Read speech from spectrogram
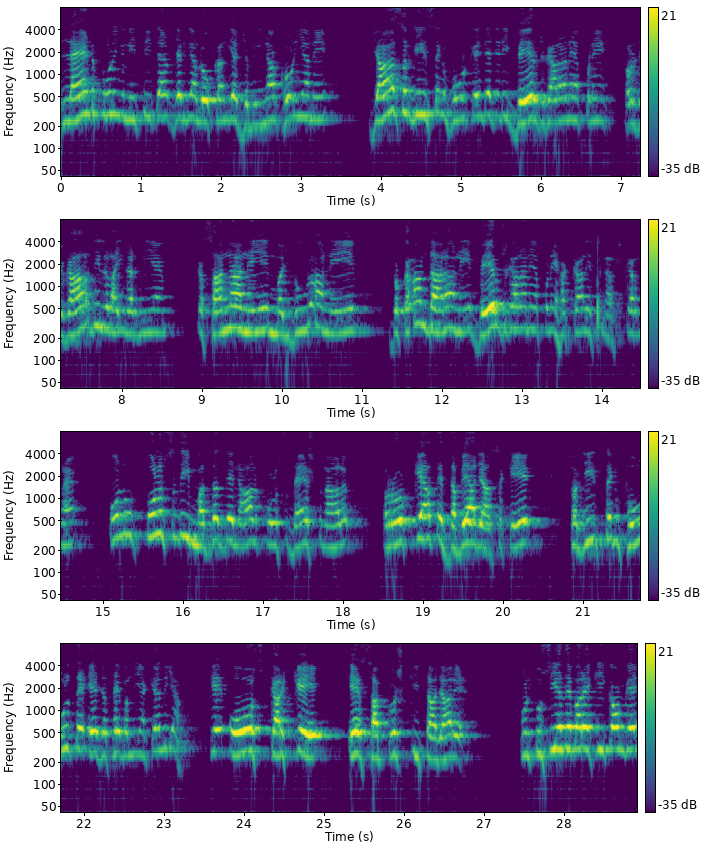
ਲੈਂਡ ਪੂਲਿੰਗ ਨੀਤੀ ਤਹਿਤ ਜਿਹੜੀਆਂ ਲੋਕਾਂ ਦੀਆਂ ਜ਼ਮੀਨਾਂ ਖੋਣੀਆਂ ਨੇ ਜਾਂ ਸਰਜੀਤ ਸਿੰਘ ਫੂਲ ਕਹਿੰਦੇ ਜਿਹੜੀ ਬੇਰੁਜ਼ਗਾਰਾਂ ਨੇ ਆਪਣੇ ਰੁਜ਼ਗਾਰ ਦੀ ਲੜਾਈ ਲੜਨੀ ਹੈ, ਕਿਸਾਨਾਂ ਨੇ, ਮਜ਼ਦੂਰਾਂ ਨੇ, ਦੁਕਾਨਦਾਰਾਂ ਨੇ, ਬੇਰੁਜ਼ਗਾਰਾਂ ਨੇ ਆਪਣੇ ਹੱਕਾਂ ਲਈ ਸੰਘਰਸ਼ ਕਰਨਾ ਹੈ। ਉਹਨੂੰ ਪੁਲਿਸ ਦੀ ਮਦਦ ਦੇ ਨਾਲ, ਪੁਲਿਸ ਦਹਿਸ਼ਤ ਨਾਲ ਰੋਕਿਆ ਤੇ ਦਬਿਆ ਜਾ ਸਕੇ। ਸਰਜੀਤ ਸਿੰਘ ਫੂਲ ਤੇ ਇਹ ਜਥੇਬੰਦੀਆਂ ਕਹਿੰਦੀਆਂ ਕਿ ਉਸ ਕਰਕੇ ਇਹ ਸਭ ਕੁਝ ਕੀਤਾ ਜਾ ਰਿਹਾ ਹੈ। ਹੁਣ ਤੁਸੀਂ ਇਹਦੇ ਬਾਰੇ ਕੀ ਕਹੋਗੇ?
